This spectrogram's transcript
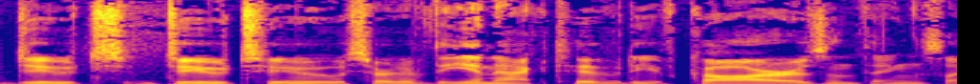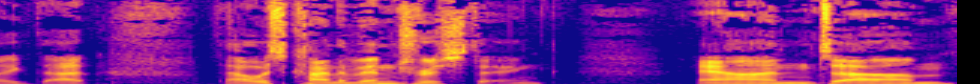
Due to, due to sort of the inactivity of cars and things like that, that was kind of interesting, and um,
